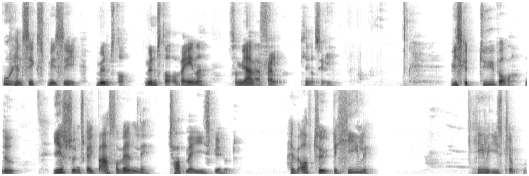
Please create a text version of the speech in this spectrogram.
uhensigtsmæssige mønstre, mønstre og vaner, som jeg i hvert fald kender til. Vi skal dybere ned. Jesus ønsker ikke bare at forvandle toppen af isbjerget. Han vil optøge det hele. Hele isklumpen.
